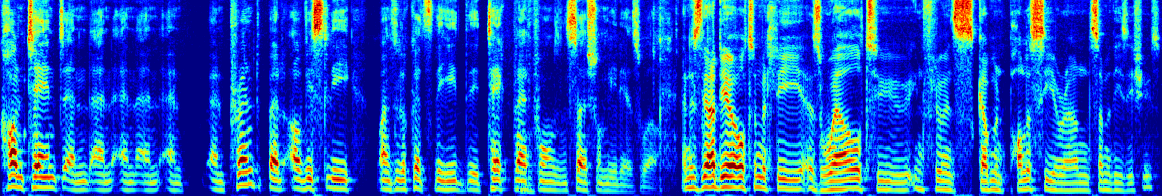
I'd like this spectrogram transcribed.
content and, and, and, and, and, and print, but obviously once look at the, the tech platforms and social media as well. And is the idea ultimately as well to influence government policy around some of these issues?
